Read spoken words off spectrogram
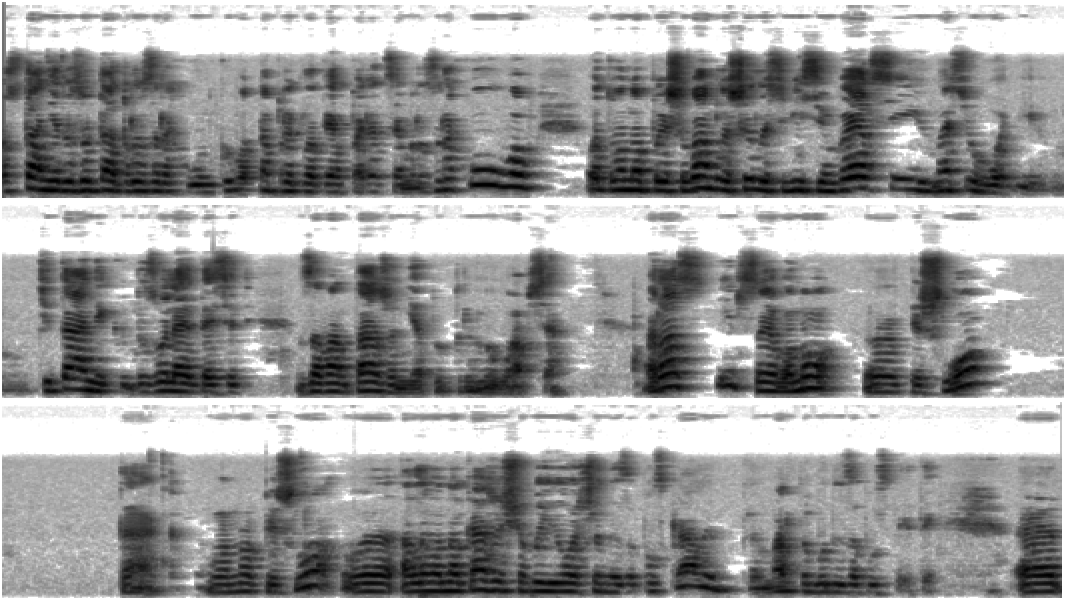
останній результат розрахунку. От, наприклад, я перед цим розраховував. От воно пише: вам лишилось 8 версій на сьогодні. Titanic дозволяє 10 завантажень, я тут тренувався. Раз, і все, воно е, пішло. Так, воно пішло, е, але воно каже, що ви його ще не запускали, варто буде запустити. Е,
